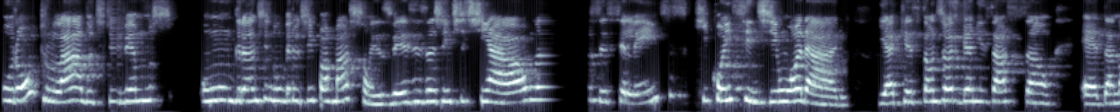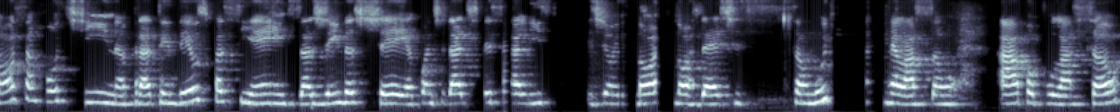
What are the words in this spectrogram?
Por outro lado, tivemos um grande número de informações. Às vezes a gente tinha aulas excelentes que coincidiam o horário. E a questão de organização é, da nossa rotina para atender os pacientes, agenda cheia, quantidade de especialistas, regiões norte nordeste são muito em relação à população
